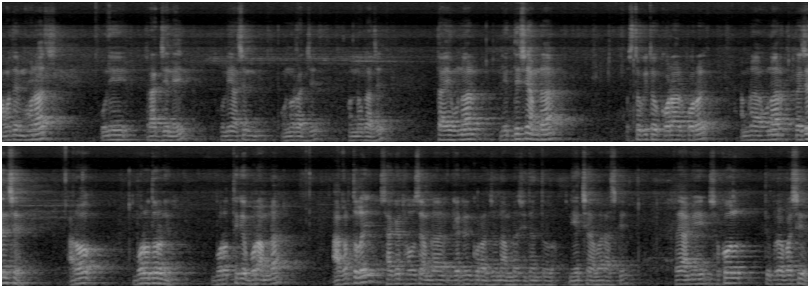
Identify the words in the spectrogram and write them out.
আমাদের মহারাজ, উনি রাজ্যে নেই, উনি আছেন অন্য রাজ্যে, অন্য কাজে। তাই ওনার নির্দেশে আমরা স্থগিত করার পরে আমরা ওনার প্রেজেন্সে আরও বড় ধরনের, বড় থেকে বড় আমরা আগরতলায় সার্কিট হাউসে আমরা গ্যাদারিং করার জন্য আমরা সিদ্ধান্ত নিয়েছি আবার আজকে। তাই আমি সকল ত্রিপুরাবাসীর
